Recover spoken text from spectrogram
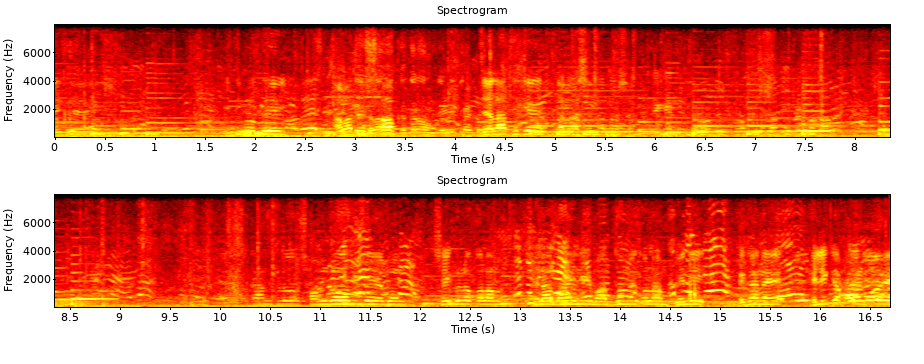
এই যে ইতিমধ্যেই আমাদের সব জেলা থেকে আসেন, ত্রাণগুলো সংগ্রহ হচ্ছে এবং সেইগুলো কলাম সেনাবাহিনীর মাধ্যমে কলাম ফেনি এখানে হেলিকপ্টার করে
